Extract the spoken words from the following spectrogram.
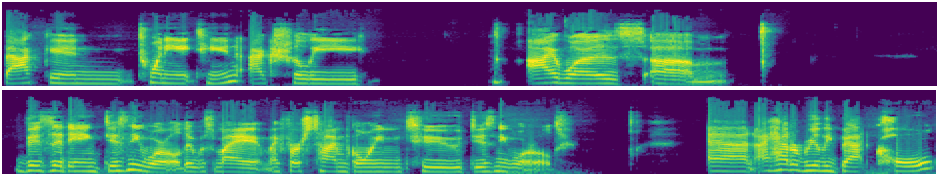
back in 2018. Actually, I was um, visiting Disney World. It was my my first time going to Disney World, and I had a really bad cold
